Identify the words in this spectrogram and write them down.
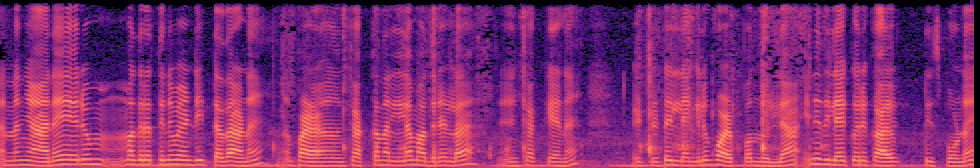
കാരണം ഞാൻ ഒരു മധുരത്തിന് വേണ്ടി ഇട്ടതാണ്. ചക്ക നല്ല മധുരമുള്ള ചക്കയാണ്. ഇട്ടിട്ടില്ലെങ്കിലും കുഴപ്പമൊന്നുമില്ല. ഇനി ഇതിലേക്കൊരു കാൽ ടീസ്പൂണ്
